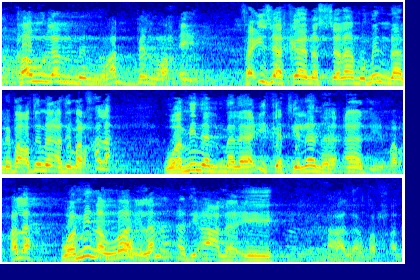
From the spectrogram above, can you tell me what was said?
قولا من رب رحيم. فإذا كان السلام منا لبعضنا ادي مرحلة ومن الملائكة لنا آدي مرحلة ومن الله لنا آدي أعلى إيه؟ أعلى مرحلة.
